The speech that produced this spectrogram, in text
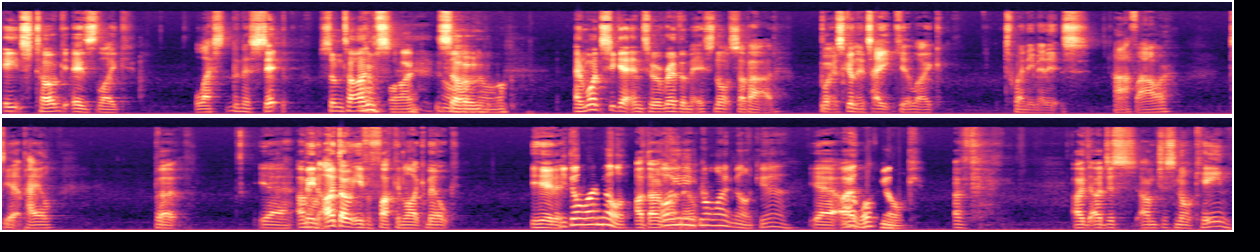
each tug is like less than a sip sometimes. Oh. So- Oh, no. And once you get into a rhythm, it's not so bad. But it's going to take you like 20 minutes, half hour to get pale. But yeah, I mean, I don't even fucking like milk. You hear it? you don't like milk? I don't oh, like yeah, milk. you don't like milk, yeah. Yeah, I, I, love milk. I've, I, I just, I'm just not keen.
